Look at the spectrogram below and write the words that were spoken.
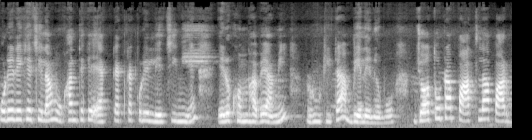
করে রেখেছিলাম, ওখান থেকে একটা একটা করে লেচি নিয়ে এরকমভাবে আমি রুটিটা বেলে নেব। যতটা পাতলা পারব,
